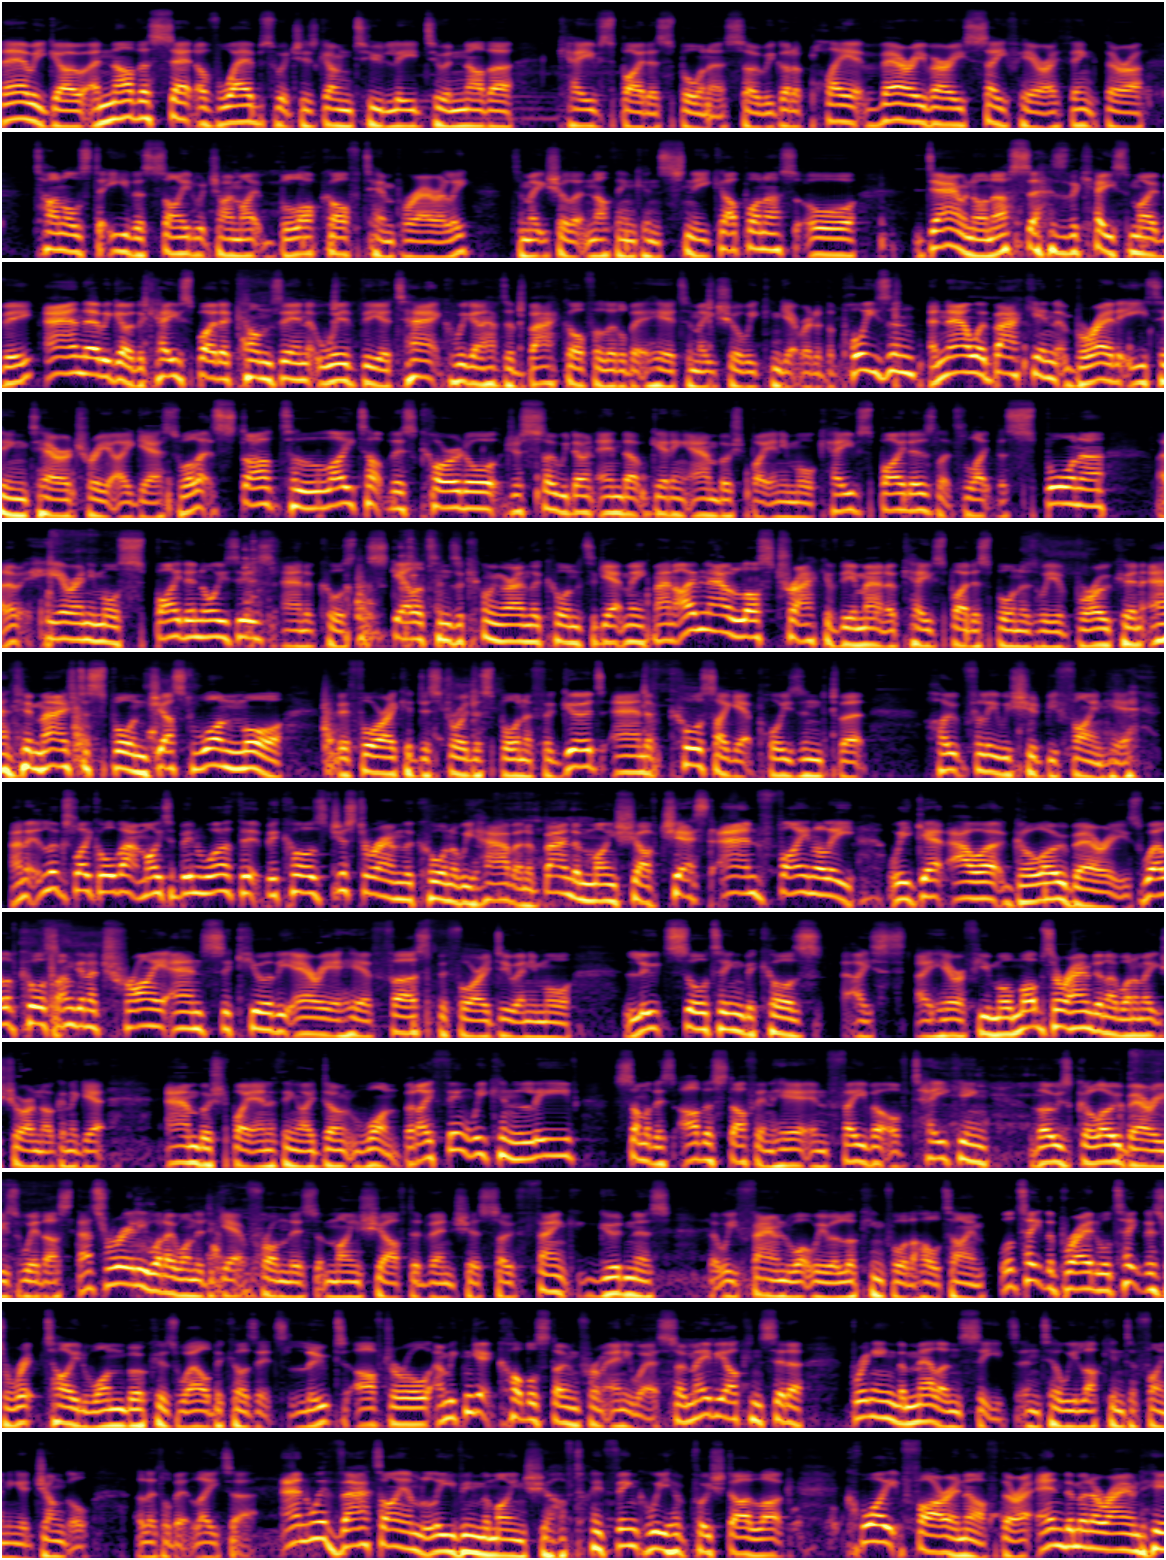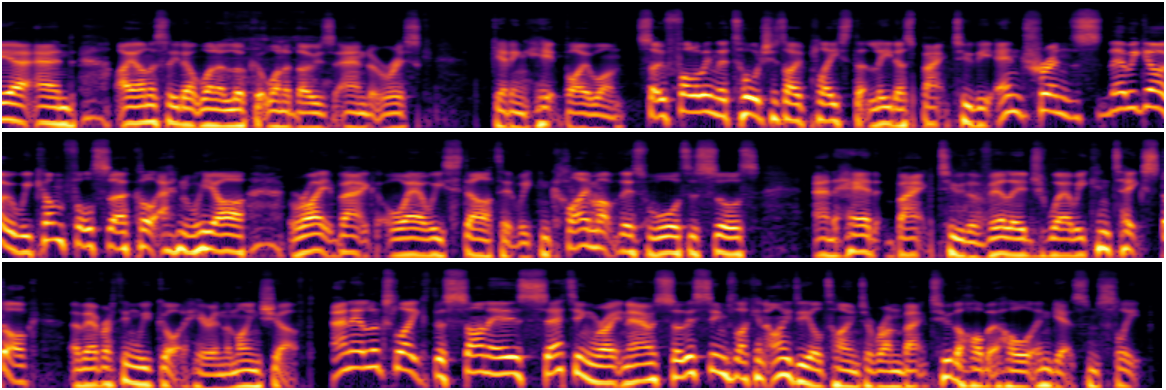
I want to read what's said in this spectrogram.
there we go, another set of webs which is going to lead to another cave spider spawner. So we got to play it very, very safe here, I think. There are tunnels to either side which I might block off temporarily to make sure that nothing can sneak up on us or down on us, as the case might be. And there we go, the cave spider comes in with the attack. We're gonna have to back off a little bit here to make sure we can get rid of the poison. And now we're back in bread-eating territory, I guess. Well, let's start to light up this corridor just so we don't end up getting ambushed by any more cave spiders. Let's light the spawner. I don't hear any more spider noises, and of course the skeletons are coming around the corner to get me. Man, I've now lost track of the amount of cave spider spawners we have broken, and it managed to spawn just one more before I could destroy the spawner for good, and of course I get poisoned, but hopefully we should be fine here. And it looks like all that might have been worth it because just around the corner we have an abandoned mineshaft chest and finally we get our glowberries. Well, of course, I'm going to try and secure the area here first before I do any more loot sorting because I, I hear a few more mobs around and I want to make sure I'm not going to get ambushed by anything I don't want. But I think we can leave some of this other stuff in here in favor of taking those glowberries with us. That's really what I wanted to get from this mineshaft adventure, so thank goodness that we found what we were looking for the whole time. We'll take the bread, we'll take this Riptide 1 book as well because it's loot after all, and we can get cobblestone from anywhere, so maybe I'll consider bringing the melon seeds until we luck into finding a jungle a little bit later. And with that, I am leaving the mine shaft. I think we have pushed our luck quite far enough. There are Endermen around here, and I honestly don't want to look at one of those and risk getting hit by one. So following the torches I've placed that lead us back to the entrance, there we go, we come full circle and we are right back where we started. We can climb up this water source and head back to the village where we can take stock of everything we've got here in the mineshaft. And it looks like the sun is setting right now, so this seems like an ideal time to run back to the hobbit hole and get some sleep.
